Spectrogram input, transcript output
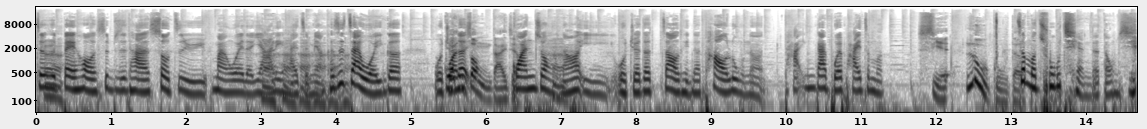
就是嗯背后是不是他受制于漫威的压力还是怎么样？可是，在我一个我觉得观众来讲，观众，嗯然后以我觉得赵婷的套路呢，他应该不会拍这么血露骨的，这么粗浅的东西，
